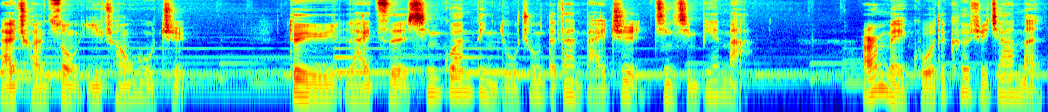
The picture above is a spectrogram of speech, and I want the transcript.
来传送遗传物质，对于来自新冠病毒中的蛋白质进行编码。而美国的科学家们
